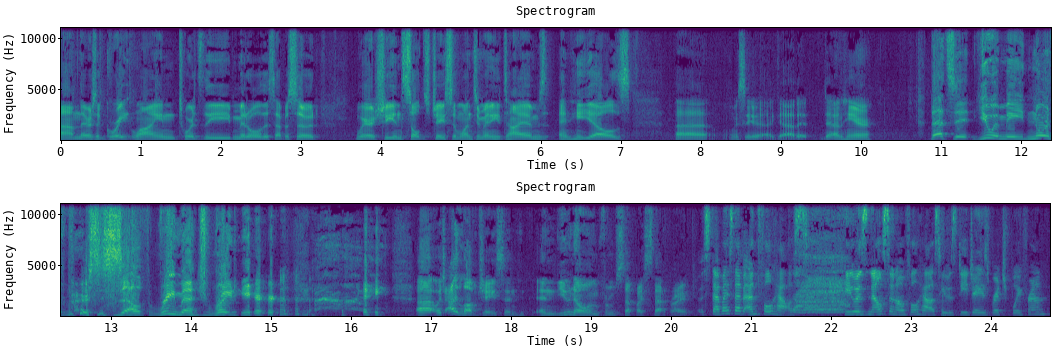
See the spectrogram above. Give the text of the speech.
Um, there's a great line towards the middle of this episode where she insults Jason one too many times, and he yells, uh, "Let me see, I got it down here." That's it. You and me, North versus South rematch right here. uh, which I love Jason, and you know him from Step by Step, right? Step by Step and Full House. He was Nelson on Full House. He was DJ's rich boyfriend.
